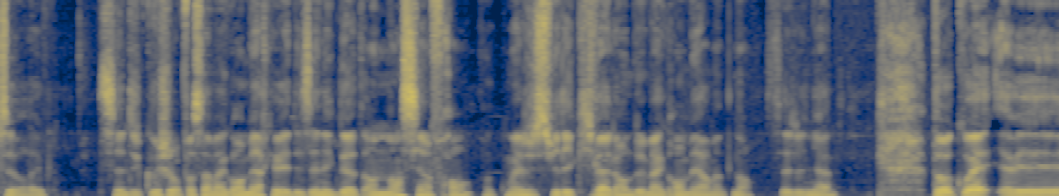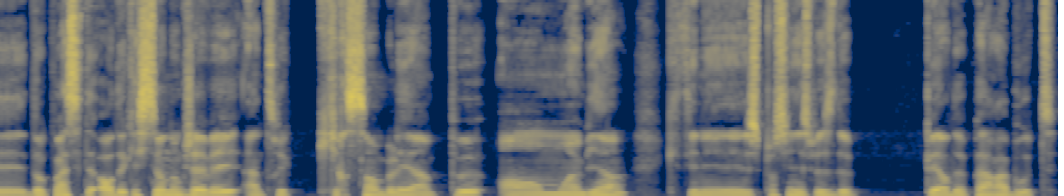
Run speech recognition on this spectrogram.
C'est horrible. Du coup, je repense à ma grand-mère qui avait des anecdotes en ancien franc. Donc moi, je suis l'équivalent de ma grand-mère maintenant. C'est génial. Donc ouais, y avait... donc moi c'était hors de question. Donc j'avais un truc qui ressemblait un peu en moins bien, qui était, je pense, une espèce de paire de paraboot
